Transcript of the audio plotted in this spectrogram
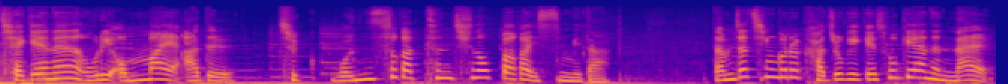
제게는 우리 엄마의 아들, 즉 원수 같은 친오빠가 있습니다. 남자친구를 가족에게 소개하는 날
